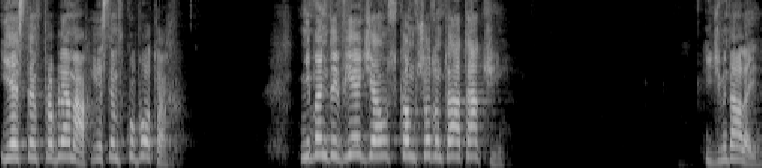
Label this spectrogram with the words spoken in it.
jestem w problemach, jestem w kłopotach. Nie będę wiedział, skąd przychodzą te ataki. Idźmy dalej.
